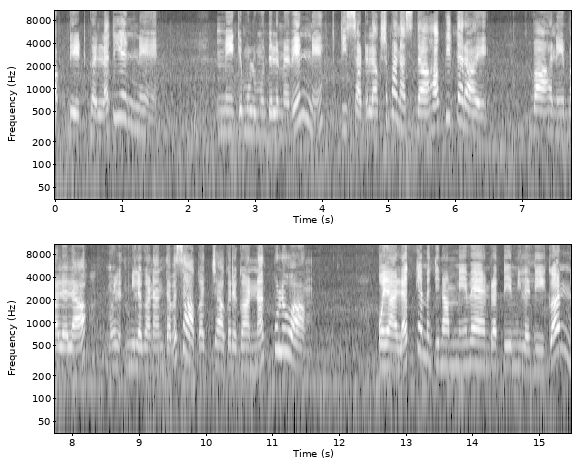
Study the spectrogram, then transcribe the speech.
අප්ඩේට් කරලා තියෙන්නේ. මේකේ මුළු මුදලම වෙන්නේ 38 ලක්ෂ 50000ක් විතරයි. වාහනේ බලලා මිල ගණන් තව සාකච්ඡා කරගන්නත් පුළුවන්. ඔයාලත් කැමති නම් මේ වෑන් රථය මිලදී ගන්න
